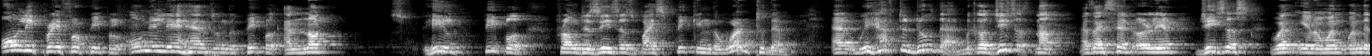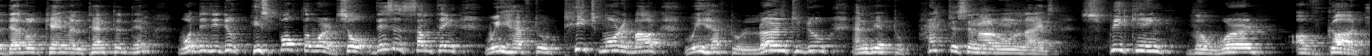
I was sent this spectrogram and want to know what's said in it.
only pray for people, only lay hands on the people and not heal people from diseases by speaking the word to them? And we have to do that because Jesus, now, as I said earlier, Jesus, when, you know, when, when the devil came and tempted him, what did he do? He spoke the word. So this is something we have to teach more about. We have to learn to do and we have to practice in our own lives. Speaking the word of God,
